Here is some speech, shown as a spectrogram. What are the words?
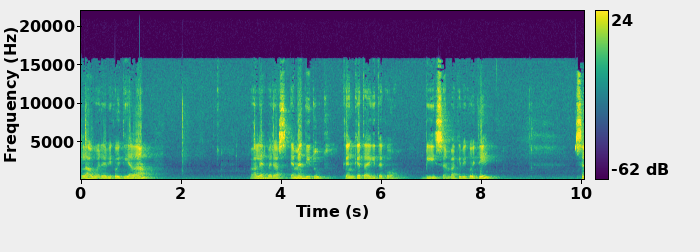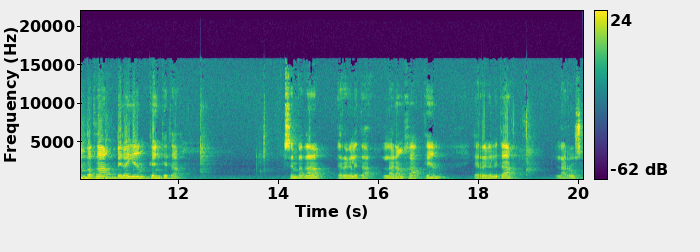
lau ere bikoitia da. Vale? Beraz, hemen ditut kenketa egiteko bi zenbaki bikoiti. Zenbat da beraien kenketa? Zenbat da erregeleta laranja ken erregeleta larrosa.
